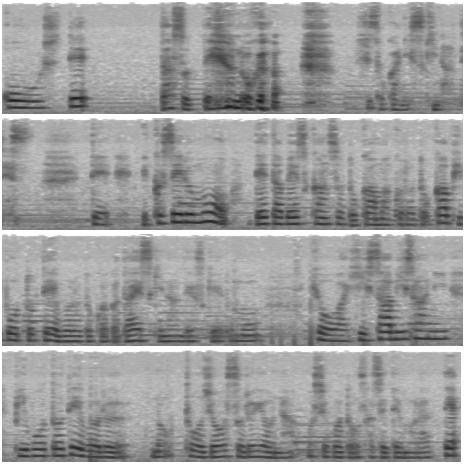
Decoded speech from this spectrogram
工して出すっていうのが 密かに好きなんです。で Excel もデータベース関数とかマクロとかピボットテーブルとかが大好きなんですけれども今日は久々にピボットテーブルの登場するようなお仕事をさせてもらって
